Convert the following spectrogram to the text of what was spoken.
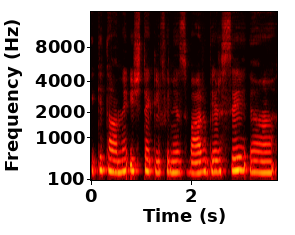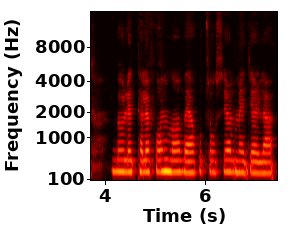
iki tane iş teklifiniz var. Birisi e, böyle telefonla veyahut sosyal medyayla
